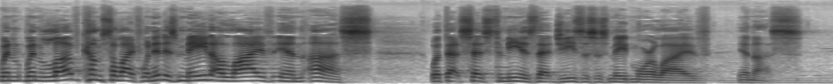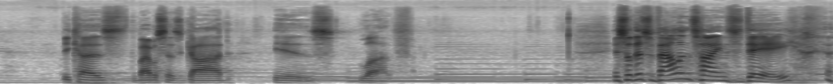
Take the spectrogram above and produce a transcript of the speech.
when, when love comes to life, when it is made alive in us, what that says to me is that Jesus is made more alive in us because the Bible says God is love. And so, this Valentine's Day,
